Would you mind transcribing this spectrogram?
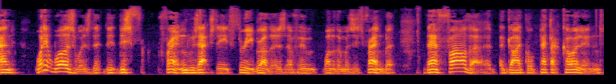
And what it was was that this friend was actually three brothers, of whom one of them was his friend, but their father, a, guy called Peter Kolind,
